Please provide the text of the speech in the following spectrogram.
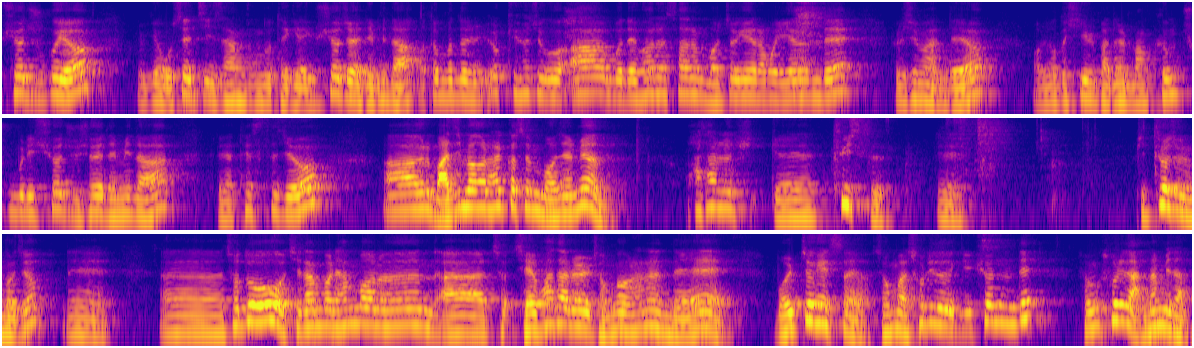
휘어주고요. 이게 5cm 이상 정도 되게 휘어져야 됩니다. 어떤 분들은 이렇게 휘어주고 아 뭐 내 화살은 멀쩡해라고 얘기하는데 그러시면 안 돼요. 어느 정도 힘을 받을 만큼 충분히 휘어주셔야 됩니다. 그래야 테스트죠. 아 그리고 마지막으로 할 것은 뭐냐면 화살을 이렇게 트위스트, 예. 비틀어 주는 거죠. 네. 어, 저도 지난번에 한 번은 아, 저- 제 화살을 점검을 하는데 멀쩡했어요. 정말 소리도 휘었는데 정 소리도 안 납니다.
